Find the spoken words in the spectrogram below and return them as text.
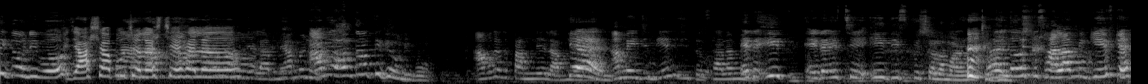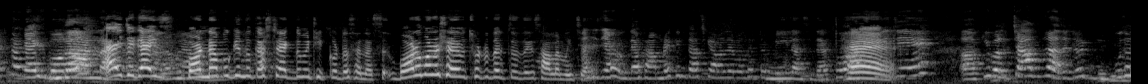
থেকেও নিবো যে আশা আপু চলে আসছে হ্যালো আমি অন্তর থেকেও নিবো আমাকে তো পাম দিয়ে লাভ কেন? আমি এই যে দিয়ে দিছি তো সালামি। এটা ঈদ এটা হচ্ছে ঈদ স্পেশাল আমার হ্যাঁ, তো সালামি gift একটা guys বলো। না, না। এই যে গাইস বর্ণাপু কিন্তু কাজটা একদমই ঠিক করতেছে না বড় মানুষ ছোটদের সালামি হোক, দেখো, আমরা কিন্তু আজকে আমাদের মধ্যে একটা মিল আছে, দেখো। হ্যাঁ। কি বলে চাঁদ রাত এটা বোঝা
